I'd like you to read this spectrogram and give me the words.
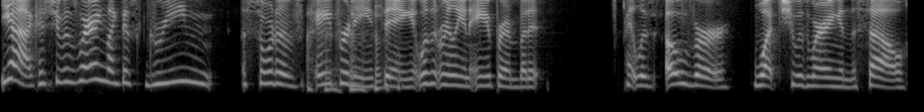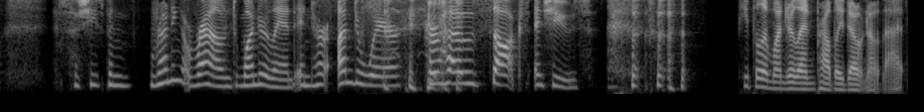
Yeah, because she was wearing like this green sort of aprony thing. It wasn't really an apron, but it it was over what she was wearing in the cell. So she's been running around Wonderland in her underwear, her hose, socks, and shoes. People in Wonderland probably don't know that.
